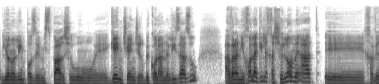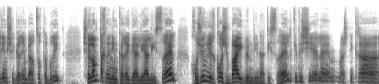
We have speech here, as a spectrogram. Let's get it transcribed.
מיליון עולים פה זה מספר שהוא אה, Game Changer בכל האנליזה הזו, אבל אני יכול להגיד לך שלא מעט אה, חברים שגרים בארצות הברית, שלא מתכננים כרגע עלייה לישראל, חושבים לרכוש בית במדינת ישראל, כדי שיהיה להם מה שנקרא אה,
